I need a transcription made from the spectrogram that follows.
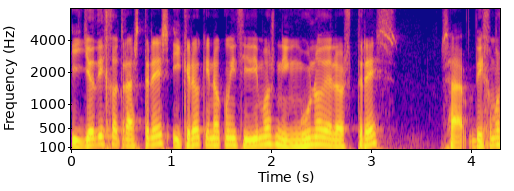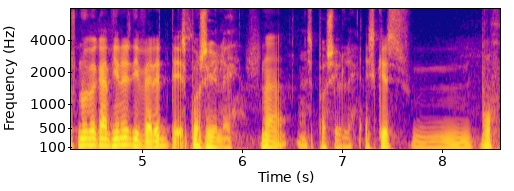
Y yo dije otras tres y creo que no coincidimos ninguno de los tres. O sea, dijimos nueve canciones diferentes. Es posible, Es una- es posible. es que es, uf,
